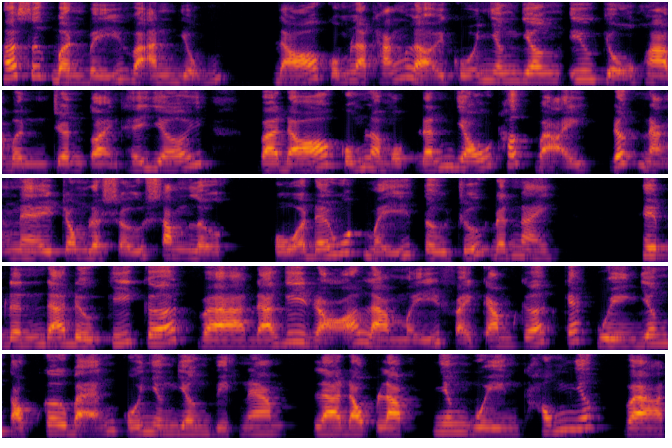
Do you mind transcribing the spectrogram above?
hết sức bền bỉ và anh dũng, đó cũng là thắng lợi của nhân dân yêu chuộng hòa bình trên toàn thế giới và đó cũng là một đánh dấu thất bại rất nặng nề trong lịch sử xâm lược của đế quốc Mỹ từ trước đến nay. Hiệp định đã được ký kết và đã ghi rõ là Mỹ phải cam kết các quyền dân tộc cơ bản của nhân dân Việt Nam là độc lập, nhân quyền, thống nhất và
